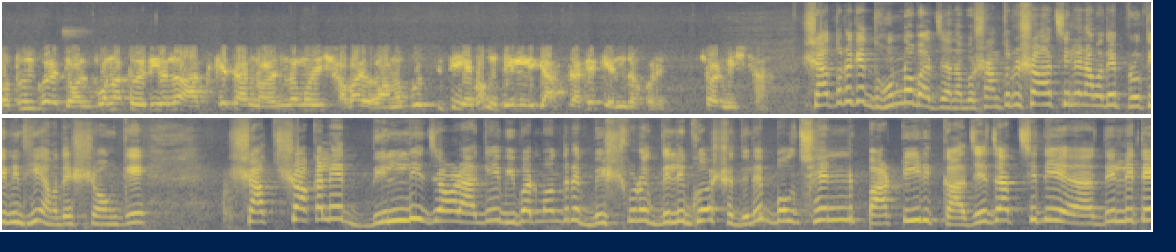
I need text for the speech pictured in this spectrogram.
নতুন করে জল্পনা তৈরি হলো আজকে তার নরেন্দ্র মোদী সভায় অনুপস্থিতি এবং দিল্লি যাত্রাকে কেন্দ্র করে। শর্মিষ্ঠা। শান্তনুকে ধন্যবাদ জানাব। শান্তনু সাহা ছিলেন আমাদের প্রতিনিধি, আমাদের সঙ্গে সাত সকালে দিল্লি যাওয়ার আগে বিমানবন্দরে বিস্ফোরক দিলীপ ঘোষ দিলীপ বলছেন পার্টির কাজে যাচ্ছে দিল্লিতে।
